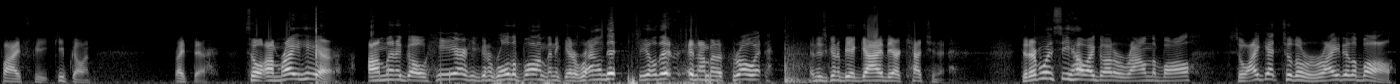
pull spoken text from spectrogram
five feet. Keep going. Right there. So I'm right here. I'm to go here. He's going to roll the ball. I'm going to get around it, field it, and I'm going to throw it. And there's going to be a guy there catching it. Did everyone see how I got around the ball? So I get to the right of the ball.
